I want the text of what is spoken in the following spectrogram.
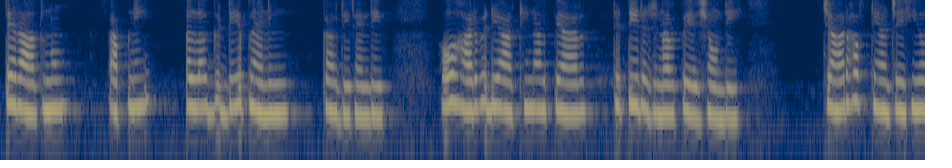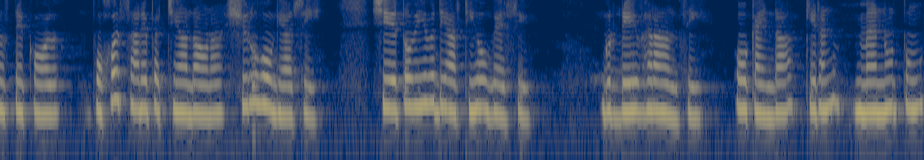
ਅਤੇ ਰਾਤ ਨੂੰ ਆਪਣੀ ਅਲੱਗ ਡੇ ਪਲੈਨਿੰਗ ਕਰਦੀ ਰਹਿੰਦੀ। ਉਹ ਹਰ ਵਿਦਿਆਰਥੀ ਨਾਲ ਪਿਆਰ ਅਤੇ ਧੀਰਜ ਨਾਲ ਪੇਸ਼ ਆਉਂਦੀ। ਚਾਰ ਹਫ਼ਤਿਆਂ 'ਚ ਹੀ ਉਸ ਦੇ ਕੋਲ ਬਹੁਤ ਸਾਰੇ ਬੱਚਿਆਂ ਦਾ ਆਉਣਾ ਸ਼ੁਰੂ ਹੋ ਗਿਆ ਸੀ। ਛੇ ਤੋਂ ਵੀਹ ਵਿਦਿਆਰਥੀ ਹੋ ਗਏ ਸੀ। ਗੁਰਦੇਵ ਹੈਰਾਨ ਸੀ ਉਹ ਕਹਿੰਦਾ, ਕਿਰਨ, ਮੈਨੂੰ ਤੂੰ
